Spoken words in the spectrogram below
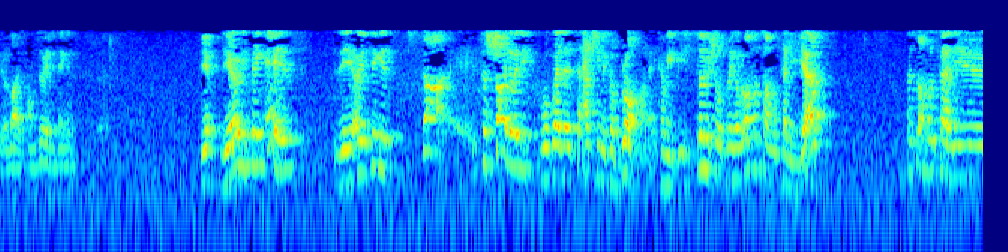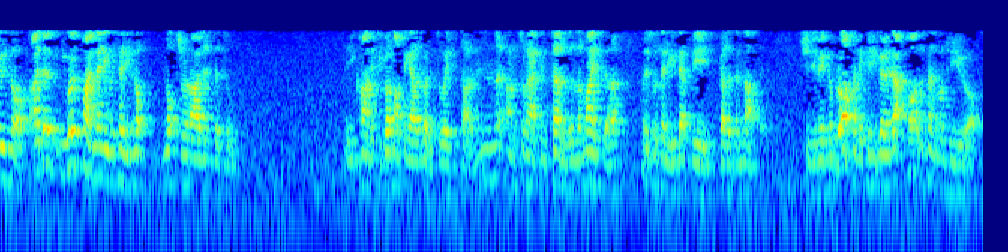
Your lights can't do anything. And the, the only thing is, the only thing is, start, a shiloh whether, whether to actually make a broch on it. Can we be social to make a broch? Some will tell you yes, and some will tell you not. I don't. You won't find many will tell you not not to rely on it at all. You can't if you've got nothing else, well, it's a waste of time. And I'm talking about in terms of the mitre. Most will tell you definitely better than nothing. Should you make a broch on it? Can you go that far? Depends on who you ask.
